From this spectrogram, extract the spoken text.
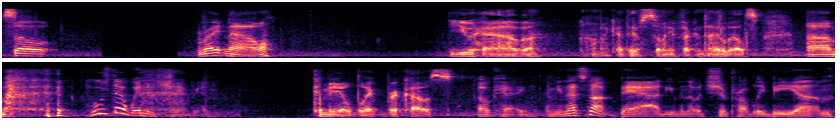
so, right now, you have. Oh my god, they have so many fucking title belts. Um, Who's their women's champion? Kamille Blick Brickhouse. Okay. I mean, that's not bad, even though it should probably be, um,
